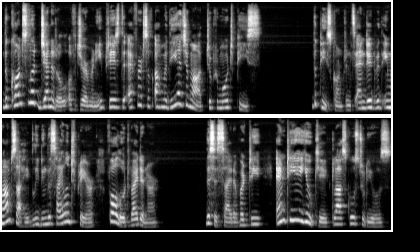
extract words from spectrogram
The Consulate General of Germany praised the efforts of Ahmadiyya Jamaat to promote peace. The peace conference ended with Imam Sahib leading the silent prayer, followed by dinner. This is Saida Bhatti, MTA UK, Glasgow Studios.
